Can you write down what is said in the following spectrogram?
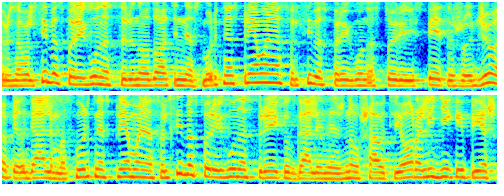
Prasme, valstybės pareigūnas turi naudoti nesmurtinės priemonės, valstybės pareigūnas turi įspėti žodžiu apie galimas smurtinės priemonės, valstybės pareigūnas prireikus gali, nežinau, šauti orą lygiai kaip prieš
